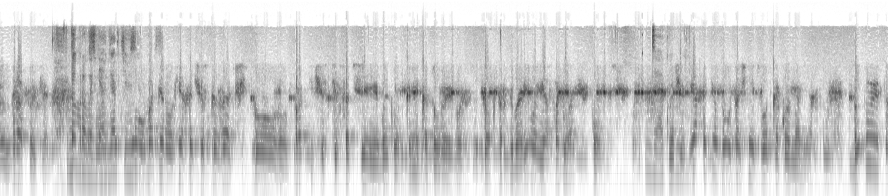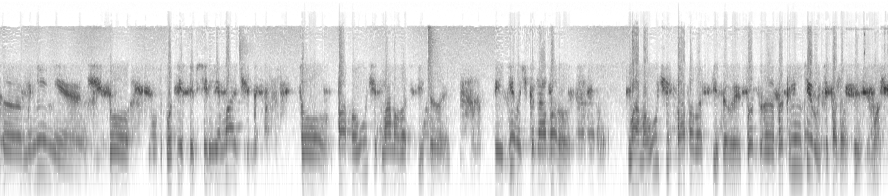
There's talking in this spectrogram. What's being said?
Здравствуйте. Доброго дня. Активизирован. Ну, во-первых, я хочу сказать, что практически со всеми выкладками, которые вот доктор говорила, я согласен полностью. Дякую. Значит, я хотел бы уточнить вот какой момент. Бытует э, мнение, что вот если в семье мальчик, то папа учит, мама воспитывает. И девочка наоборот. Мама учит, папа воспитывает. Вот э, прокомментируйте, пожалуйста, если можете.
